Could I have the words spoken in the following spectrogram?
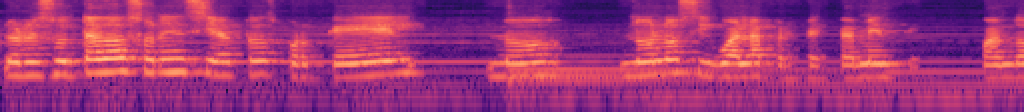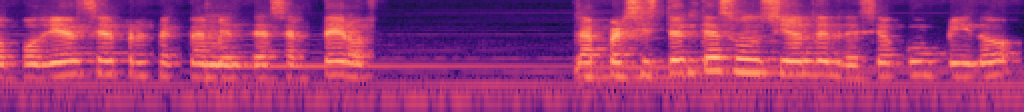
Los resultados son inciertos porque él no, no los iguala perfectamente, cuando podrían ser perfectamente acerteros. La persistente asunción del deseo cumplido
